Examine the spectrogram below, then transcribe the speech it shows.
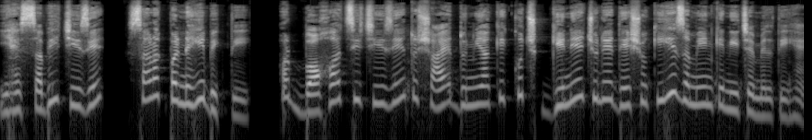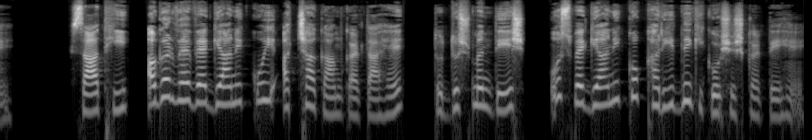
यह सभी चीज़ें सड़क पर नहीं बिकती और बहुत सी चीज़ें तो शायद दुनिया के कुछ गिने चुने देशों की ही ज़मीन के नीचे मिलती हैं। साथ ही अगर वह वैज्ञानिक कोई अच्छा काम करता है तो दुश्मन देश उस वैज्ञानिक को खरीदने की कोशिश करते हैं।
